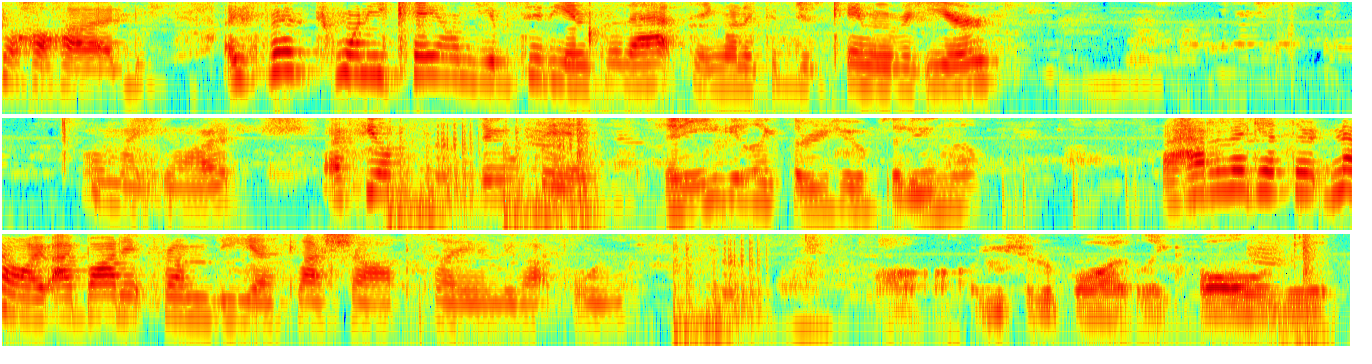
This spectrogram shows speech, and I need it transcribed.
god! I spent 20k on the obsidian for that thing when I could just came over here. Oh my god. I feel stupid. Didn't you get like 32 obsidian though? Uh, How did I get there? No, I, I bought it from the uh, slash shop, so I only got four. Oh, you should have bought like all of it.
